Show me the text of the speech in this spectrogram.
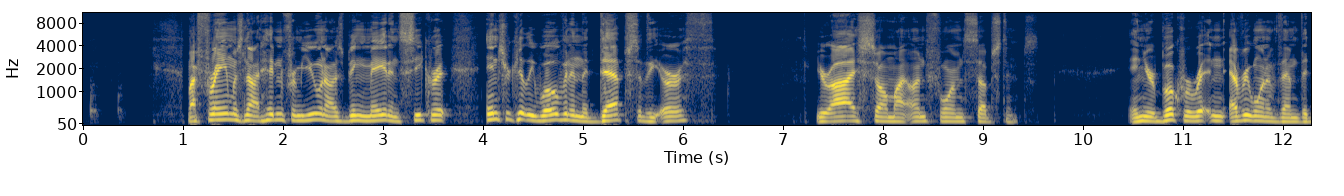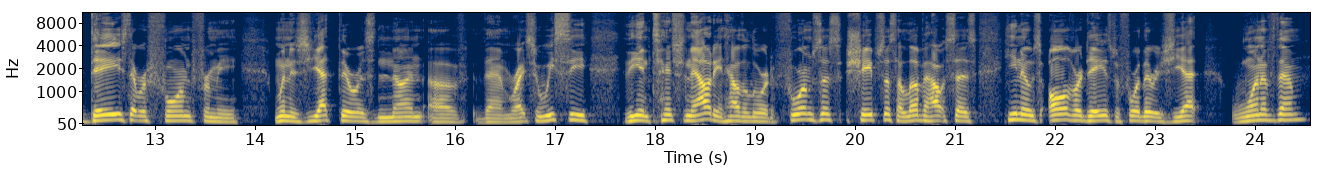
My frame was not hidden from you when I was being made in secret, intricately woven in the depths of the earth. Your eyes saw my unformed substance. In your book were written, every one of them, the days that were formed for me, when as yet there was none of them, right? So we see the intentionality in how the Lord forms us, shapes us. I love how it says he knows all of our days before there is yet one of them.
